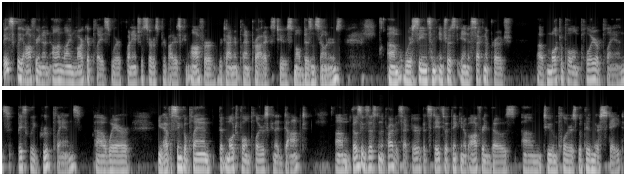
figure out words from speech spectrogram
basically offering an online marketplace where financial service providers can offer retirement plan products to small business owners. Um, we're seeing some interest in a second approach of multiple employer plans, basically group plans, uh, where you have a single plan that multiple employers can adopt. Um, those exist in the private sector, but states are thinking of offering those um, to employers within their state.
